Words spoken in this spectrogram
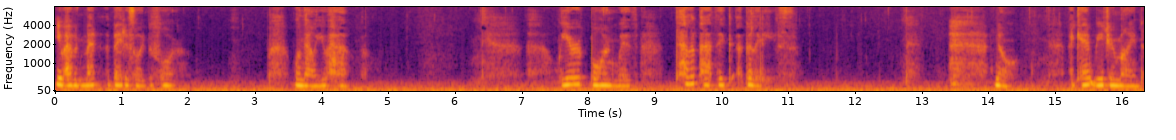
You haven't met a betazoid before. Well, now you have. We're born with telepathic abilities. No, I can't read your mind,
